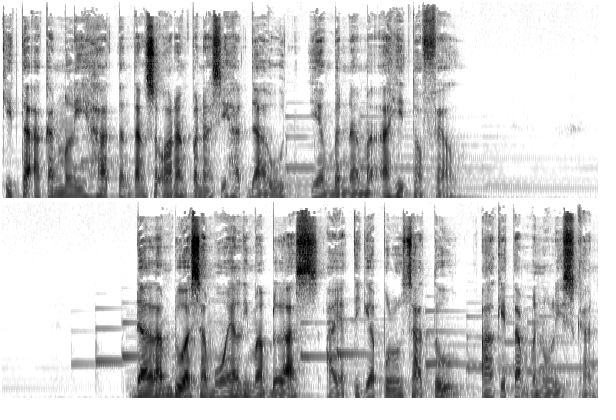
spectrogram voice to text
Kita akan melihat tentang seorang penasihat Daud yang bernama Ahitofel. Dalam 2 Samuel 15 ayat 31 Alkitab menuliskan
